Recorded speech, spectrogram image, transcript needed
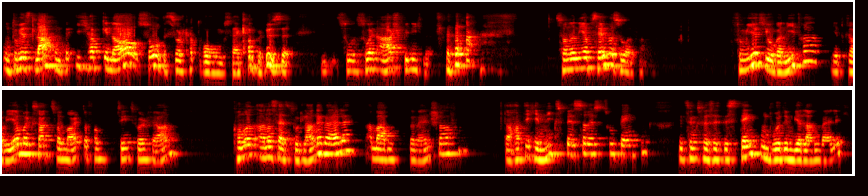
Und du wirst lachen. Ich habe genau so, das soll keine Drohung sein, kein Böse. So, so ein Arsch bin ich nicht. Sondern ich habe selber so erfahren. Zu mir ist Yoga Nidra, ich habe glaube ich einmal gesagt, so im Alter von 10, 12 Jahren, kommen einerseits durch Langeweile am Abend beim Einschlafen. Da hatte ich eben nichts Besseres zu denken, beziehungsweise das Denken wurde mir langweilig.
